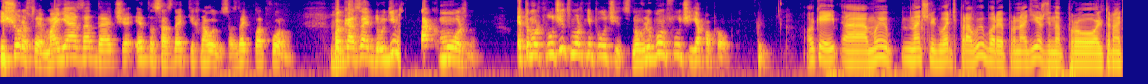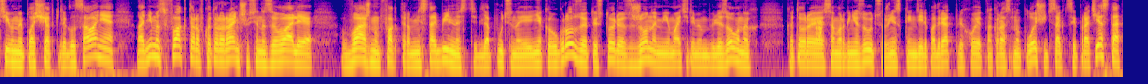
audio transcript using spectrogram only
Еще раз говорю, моя задача – это создать технологию, создать платформу. Показать другим, как можно. Это может получиться, может не получиться. Но в любом случае я попробую. Окей, okay. мы начали говорить про выборы, про Надеждина, про альтернативные площадки для голосования. Одним из факторов, которые раньше все называли важным фактором нестабильности для Путина и некой угрозы, это история с женами и матерями мобилизованных, которые самоорганизуются уже несколько недель подряд, приходят на Красную площадь с акцией протеста.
